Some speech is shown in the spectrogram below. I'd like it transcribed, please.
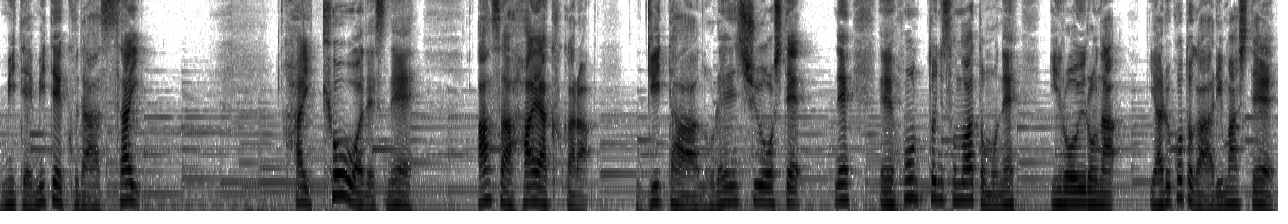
見てみてください。はい、今日はですね、朝早くからギターの練習をして、ね、えー、本当にその後もね、いろいろなやることがありまして、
